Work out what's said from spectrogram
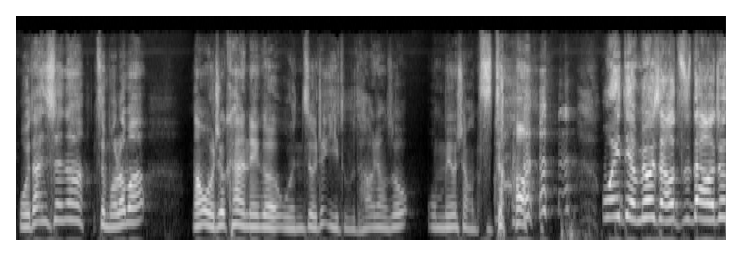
我单身啊，怎么了吗？”然后我就看那个文字，我就已读他，我想说我没有想知道，我一点没有想要知道，就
